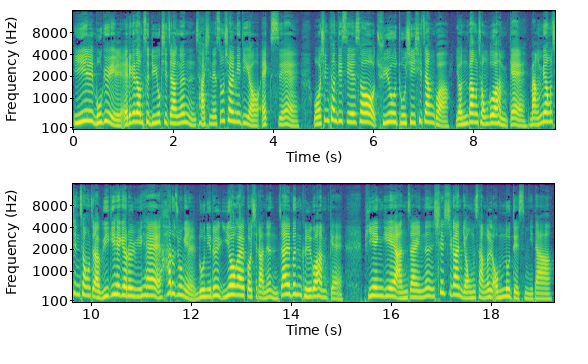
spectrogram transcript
2일 목요일 에릭 애덤스 뉴욕시장은 자신의 소셜미디어 X에 워싱턴 DC에서 주요 도시 시장과 연방 정부와 함께 망명 신청자 위기 해결을 위해 하루 종일 논의를 이어갈 것이라는 짧은 글과 함께 비행기에 앉아 있는 실시간 영상을 업로드했습니다.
